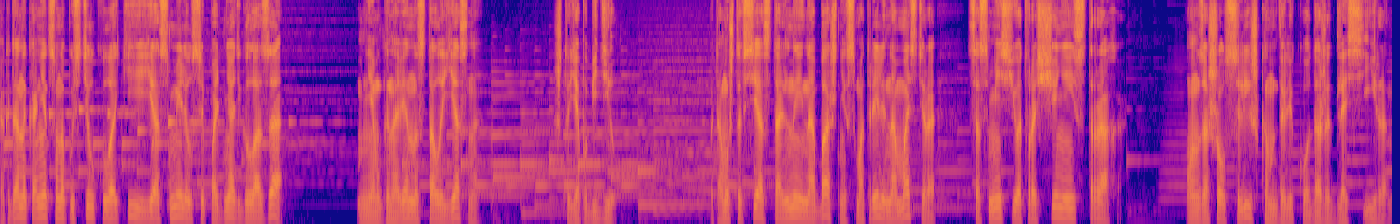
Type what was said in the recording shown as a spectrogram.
Когда, наконец, он опустил кулаки, и я осмелился поднять глаза, мне мгновенно стало ясно, что я победил. Потому что все остальные на башне смотрели на мастера со смесью отвращения и страха. Он зашел слишком далеко даже для Сирен.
